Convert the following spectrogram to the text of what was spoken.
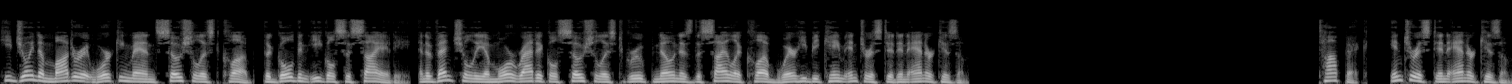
He joined a moderate workingman's socialist club, the Golden Eagle Society, and eventually a more radical socialist group known as the Sila Club where he became interested in anarchism. Interest in anarchism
